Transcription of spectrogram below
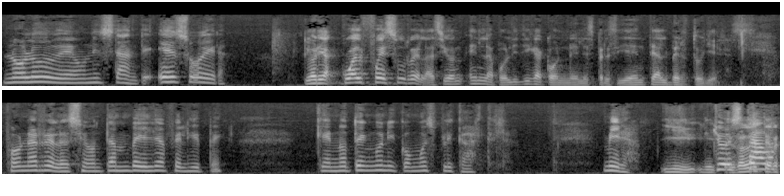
No lo dudé un instante. Eso era. Gloria, ¿cuál fue su relación en la política con el expresidente Alberto Lleras? Fue una relación tan bella, Felipe, que no tengo ni cómo explicártela. Mira, Y, y Yo la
